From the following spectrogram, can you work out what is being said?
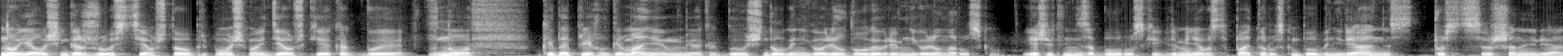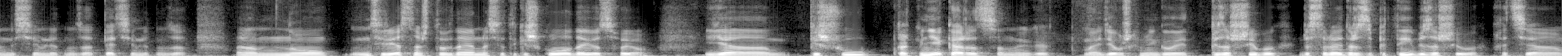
Но я очень горжусь тем, что при помощи моей девушки я как бы вновь когда я приехал в Германию, я как бы очень долго не говорил, долгое время не говорил на русском. Я чуть ли не забыл русский. Для меня выступать на русском было бы нереально, просто совершенно нереально 7 лет назад, 5-7 лет назад. Эм, но интересно, что, наверное, все-таки школа дает свое. Я пишу, как мне кажется, ну и как моя девушка мне говорит, без ошибок. Доставляю даже запятые без ошибок. Хотя...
